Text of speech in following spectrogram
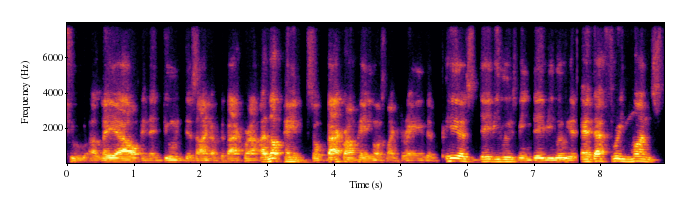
to layout and then doing design of the background. I love painting. So background painting was my dream. And here's Davy Lu's being Davy Lu. At that three months,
